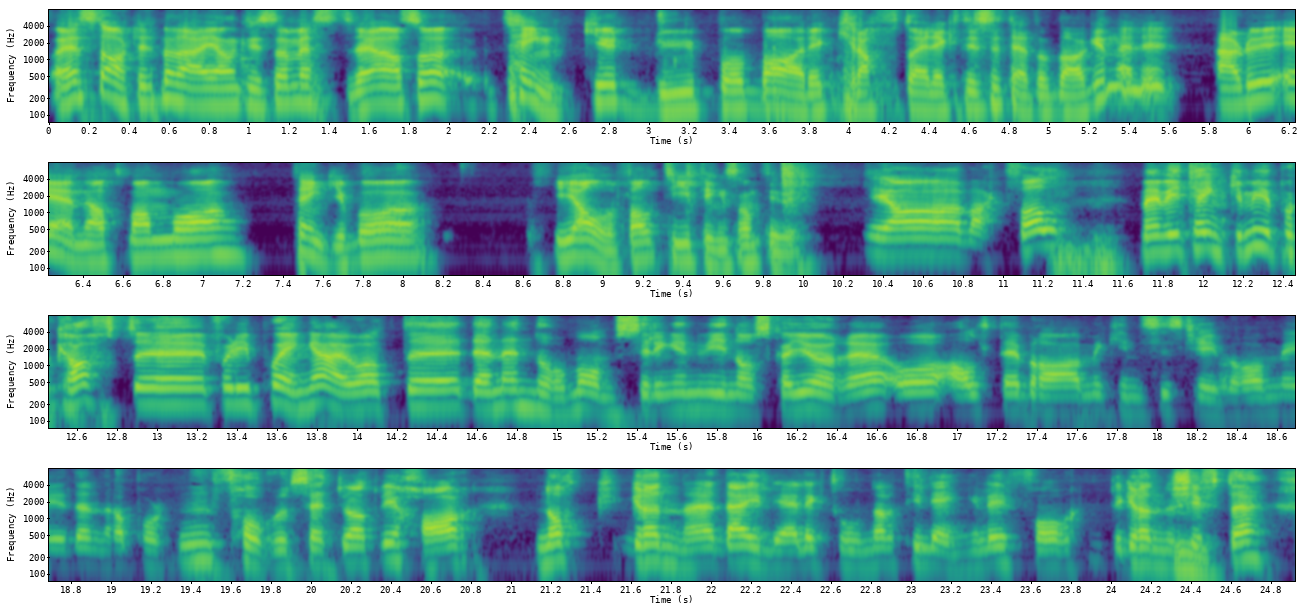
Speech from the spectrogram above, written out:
Og Jeg startet med deg, Jan Christian Vestre. Altså, tenker du på bare kraft og elektrisitet om dagen, eller er du enig at man må tenke på i alle fall ti ting samtidig. Ja, i hvert fall. Men vi tenker mye på kraft. Eh, fordi Poenget er jo at eh, den enorme omstillingen vi nå skal gjøre, og alt det bra McKinsey skriver om i denne rapporten, forutsetter jo at vi har nok grønne, deilige elektroner tilgjengelig for det grønne mm. skiftet.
